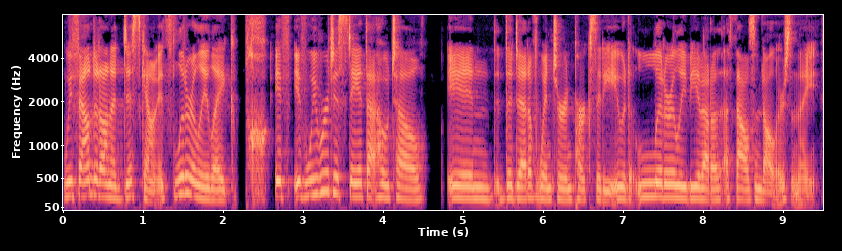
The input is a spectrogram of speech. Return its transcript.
we found it on a discount. It's literally like if if we were to stay at that hotel in the dead of winter in Park City, it would literally be about a thousand dollars a night.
